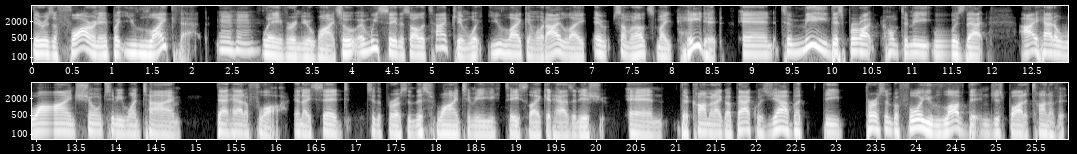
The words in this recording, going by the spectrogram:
there is a flaw in it, but you like that? Mm-hmm. flavor in your wine. So, and we say this all the time, Kim. What you like and what I like, someone else might hate it. And to me, this brought home to me was that I had a wine shown to me one time that had a flaw. And I said to the person, This wine to me tastes like it has an issue. And the comment I got back was, Yeah, but the person before you loved it and just bought a ton of it.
